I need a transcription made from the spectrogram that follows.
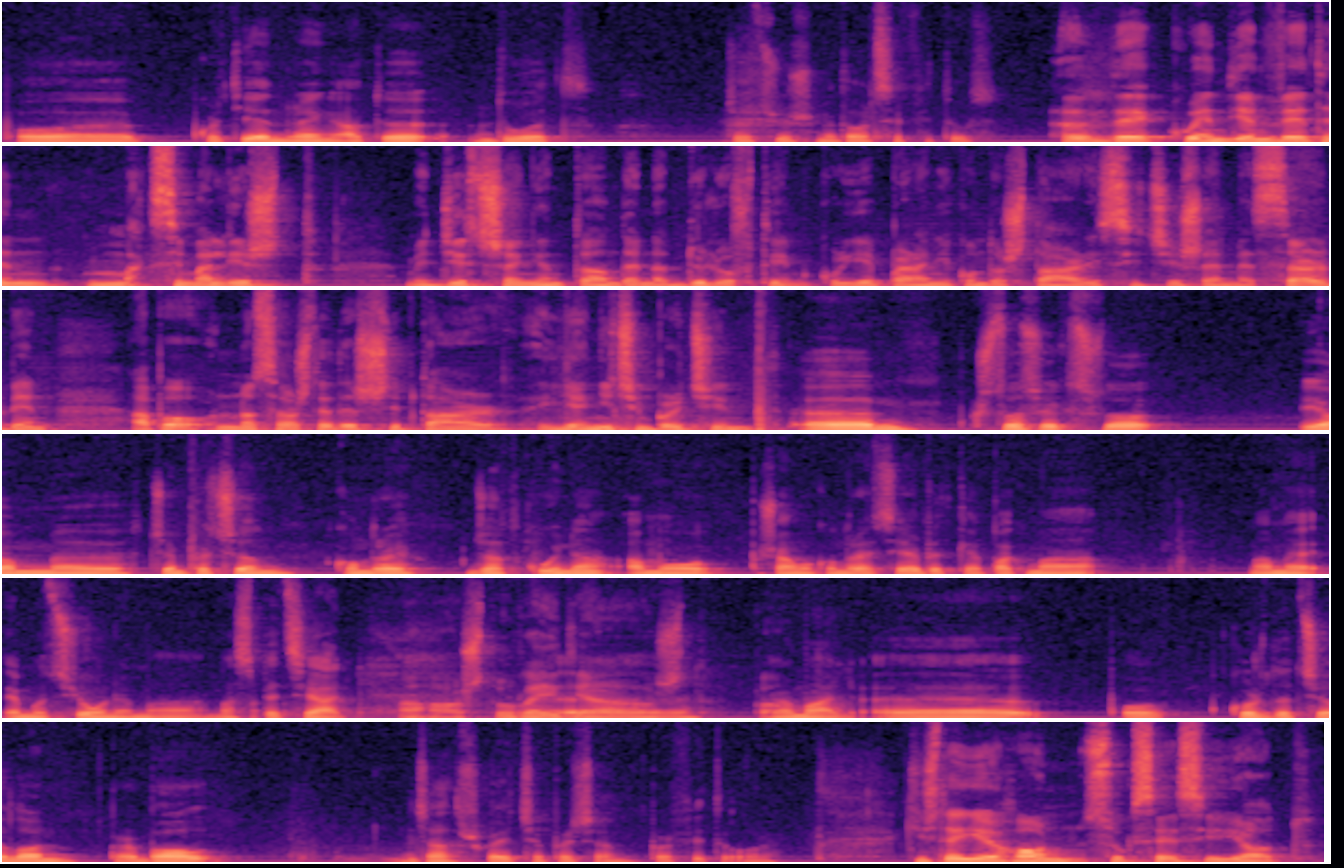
po kur t'je në ring aty duhet gjithqysh me dalë si fitus. Dhe kur e ndjen veten maksimalisht me gjithë qenien tënde në dyluftim, kur je para një kundërshtari siç ishe me serbin, apo nëse është edhe shqiptar je njëqind për qind. Ehm, kështu që kështu jam qind për qind kundrejt gjithkujna, amo për shembull kundrejt serbit ke pak ma ma me emocione, ma ma special. Aha, ashtu rrejtja është. Po. Normal. Ë Po kushdo t'qëllon përballë gjithë shkoj qind për qind për fitore. Kishte jehonë suksesi jot,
